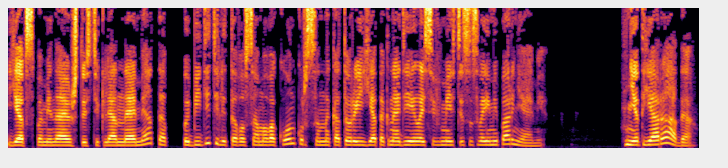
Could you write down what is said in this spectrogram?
Я вспоминаю, что «Стеклянная мята» — победители того самого конкурса, на который я так надеялась вместе со своими парнями. Нет, я рада,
